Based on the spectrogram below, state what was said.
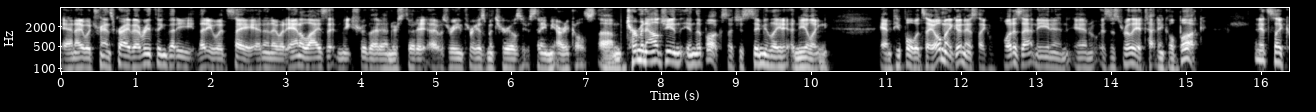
and I would transcribe everything that he that he would say, and then I would analyze it and make sure that I understood it. I was reading through his materials. He was sending me articles, um, terminology in, in the book, such as simulated annealing. And people would say, "Oh my goodness, like what does that mean?" And and is this really a technical book? And it's like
